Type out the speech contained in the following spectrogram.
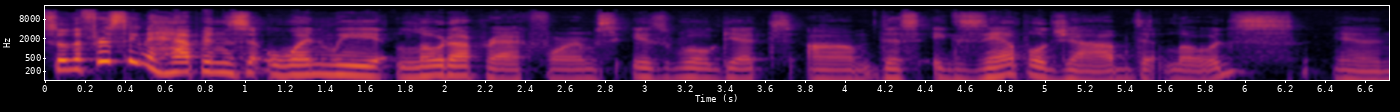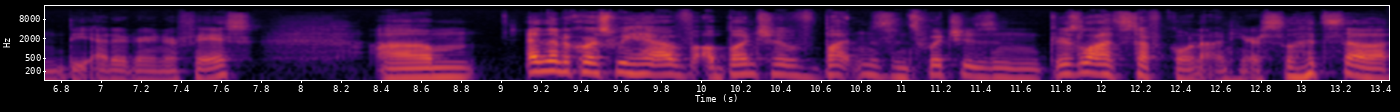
So the first thing that happens when we load up RackForms is we'll get um, this example job that loads in the editor interface. Um, and then of course we have a bunch of buttons and switches and there's a lot of stuff going on here. So let's uh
